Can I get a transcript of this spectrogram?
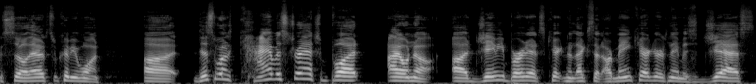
so that could be one. Uh, this one's kind of a stretch, but I don't know. Uh, Jamie Bernadette's character, like I said, our main character's name is Jess.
